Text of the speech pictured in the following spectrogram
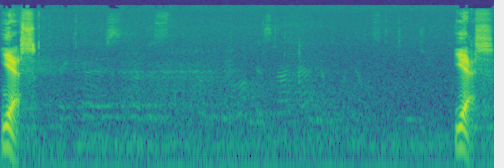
Yes. Yes.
